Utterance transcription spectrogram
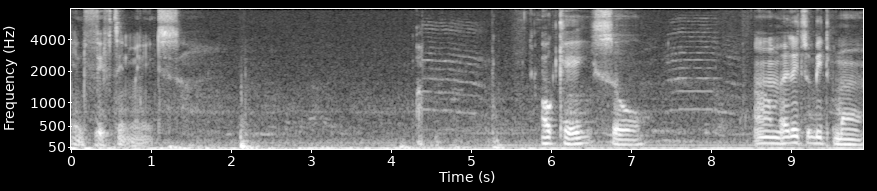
in 15 minutes okay so um a little bit more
